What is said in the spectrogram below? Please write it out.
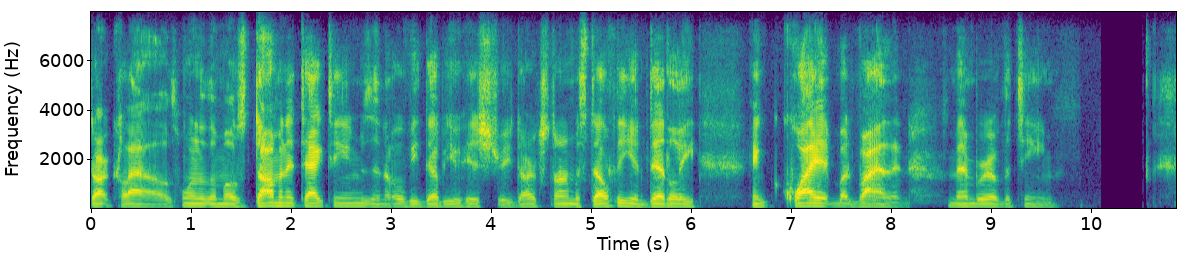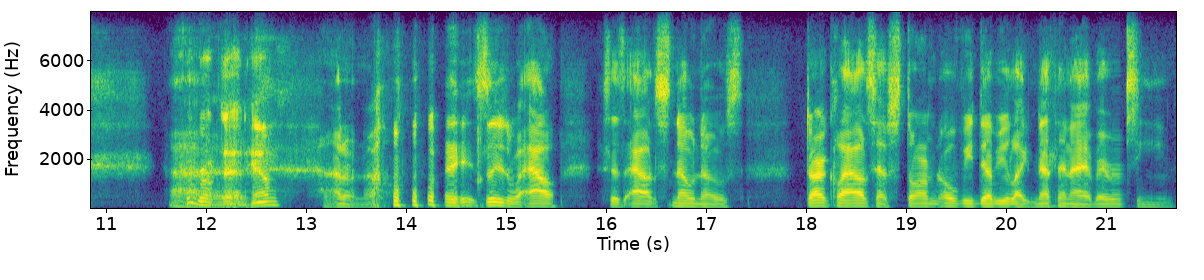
Dark Clouds, one of the most dominant tag teams in OVW history. Darkstorm is stealthy and deadly, and quiet but violent member of the team. Who wrote Uh, that? Him? I don't know. it says what Al it says Al Snow knows. Dark clouds have stormed OVW like nothing I have ever seen.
